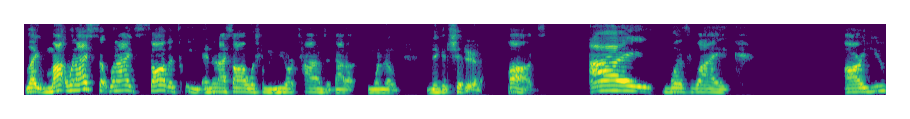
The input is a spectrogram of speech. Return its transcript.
like, my when I saw when I saw the tweet, and then I saw it was from the New York Times and not a one of those nigga chip Yeah. blogs. I was like, "Are you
